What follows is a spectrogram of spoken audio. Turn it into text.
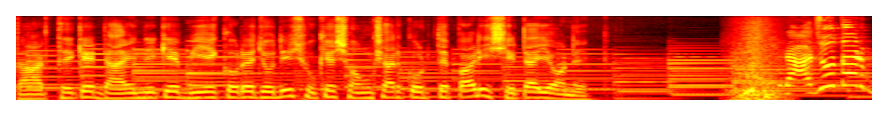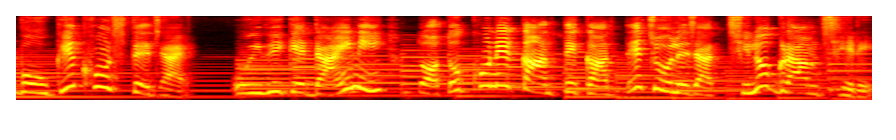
তার থেকে ডাইনিকে বিয়ে করে যদি সুখে সংসার করতে পারি সেটাই অনেক। রাজু তার বউকে খুঁজতে যায়। ওইদিকে ডাইনি ততক্ষণে কাঁদতে কাঁদতে চলে যাচ্ছিল গ্রাম ছেড়ে।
